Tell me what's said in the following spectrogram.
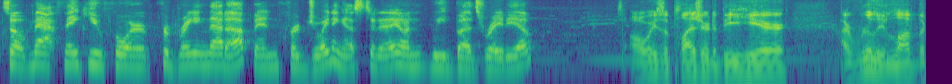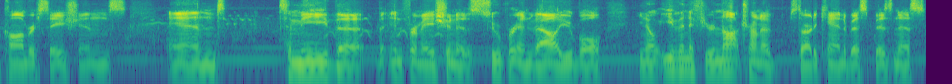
So matt thank you for for bringing that up and for joining us today on weed buds radio. It's always a pleasure to be here I really love the conversations and to me the the information is super invaluable. You know, even if you're not trying to start a cannabis business,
